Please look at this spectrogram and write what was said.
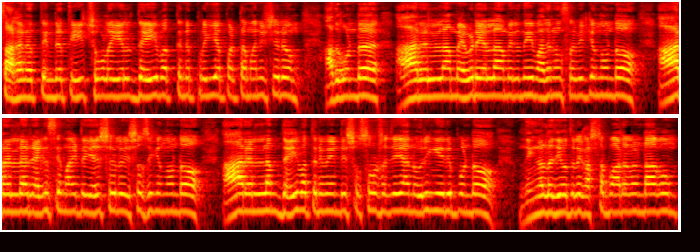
സഹനത്തിന്റെ തീച്ചുളയിൽ ദൈവത്തിന് പ്രിയപ്പെട്ട മനുഷ്യരും. അതുകൊണ്ട് ആരെല്ലാം എവിടെയെല്ലാം ഇരുന്ന് ഈ വചനം ശ്രവിക്കുന്നുണ്ടോ? ആരെല്ലാം രഹസ്യമായിട്ട് യേശുവിൽ വിശ്വസിക്കുന്നുണ്ടോ? ആരെല്ലാം ദൈവത്തിന് വേണ്ടി ശുശ്രൂഷ ചെയ്യാൻ ഒരുങ്ങിയിരിപ്പുണ്ടോ? നിങ്ങളുടെ ജീവിതത്തിൽ കഷ്ടപ്പാടുകൾ ഉണ്ടാകും.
